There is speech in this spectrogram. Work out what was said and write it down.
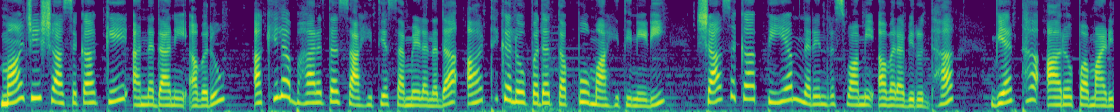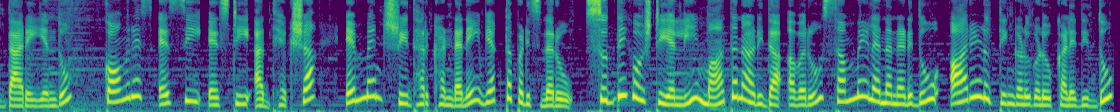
ಮಾಜಿ ಶಾಸಕ ಕೆ ಅನ್ನದಾನಿ ಅವರು ಅಖಿಲ ಭಾರತ ಸಾಹಿತ್ಯ ಸಮ್ಮೇಳನದ ಆರ್ಥಿಕ ಲೋಪದ ತಪ್ಪು ಮಾಹಿತಿ ನೀಡಿ ಶಾಸಕ ಪಿಎಂ ನರೇಂದ್ರಸ್ವಾಮಿ ಅವರ ವಿರುದ್ಧ ವ್ಯರ್ಥ ಆರೋಪ ಮಾಡಿದ್ದಾರೆ ಎಂದು ಕಾಂಗ್ರೆಸ್ ಎಸ್ಸಿ ಎಸ್ಟಿ ಅಧ್ಯಕ್ಷ ಎಂಎನ್ ಶ್ರೀಧರ್ ಖಂಡನೆ ವ್ಯಕ್ತಪಡಿಸಿದರು. ಸುದ್ದಿಗೋಷ್ಠಿಯಲ್ಲಿ ಮಾತನಾಡಿದ ಅವರು, ಸಮ್ಮೇಳನ ನಡೆದು ಆರೇಳು ತಿಂಗಳುಗಳು ಕಳೆದಿದ್ದು,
